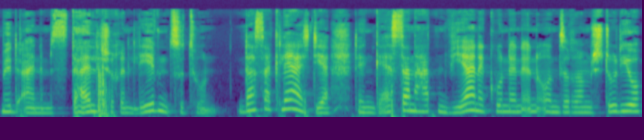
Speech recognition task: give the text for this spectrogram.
mit einem stylischeren Leben zu tun? Das erkläre ich dir, denn gestern hatten wir eine Kundin in unserem Studio,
